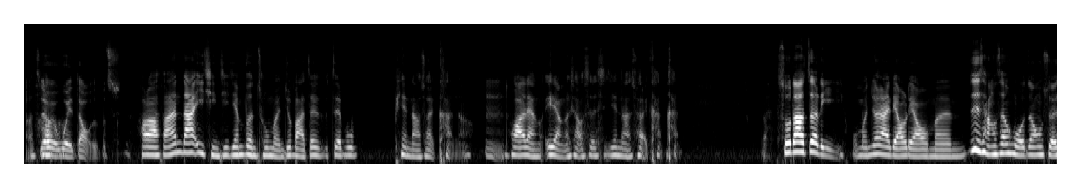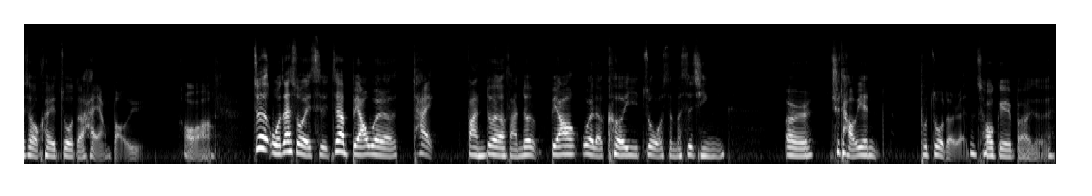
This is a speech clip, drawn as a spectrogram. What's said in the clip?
啊，只要有味道我都不吃。好了，反正大家疫情期间不能出门，就把这这部片拿出来看啊。嗯，花两一两个小时的时间拿出来看看。说到这里，我们就来聊聊我们日常生活中随手可以做的海洋保育。好啊，就是我再说一次，真的不要为了太反对了反对，不要为了刻意做什么事情而去讨厌不做的人。超 gay 白的、欸，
